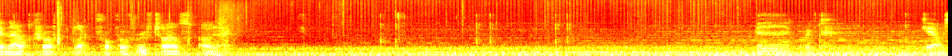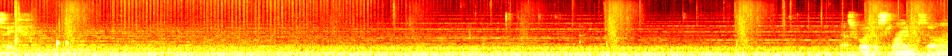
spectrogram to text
Can now craft like proper roof tiles. Oh no. Uh, quick. Okay, I'm safe. That's where the slimes are.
